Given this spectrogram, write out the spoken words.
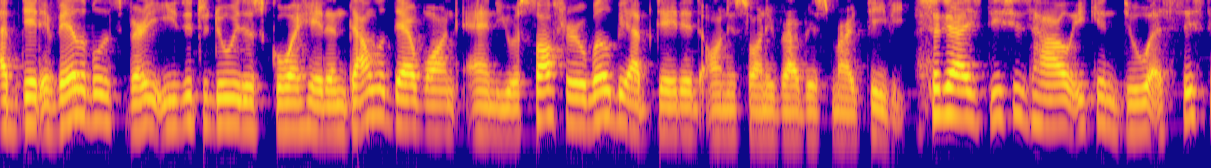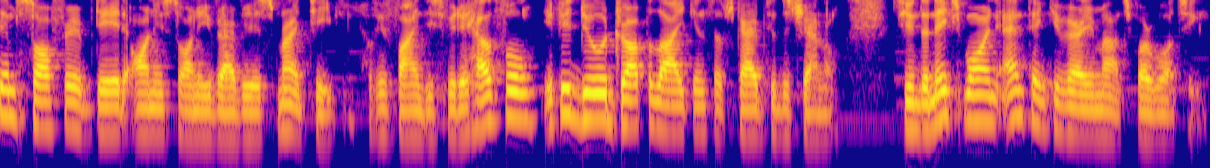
update available it's very easy to do. Just go ahead and download that one and your software will be updated on your Sony Bravia Smart TV. So guys, this is how you can do a system software update on your Sony Bravia Smart TV. Hope you find this video helpful. If you do, drop a like and subscribe to the channel. See you in the next one and thank you very much for watching.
